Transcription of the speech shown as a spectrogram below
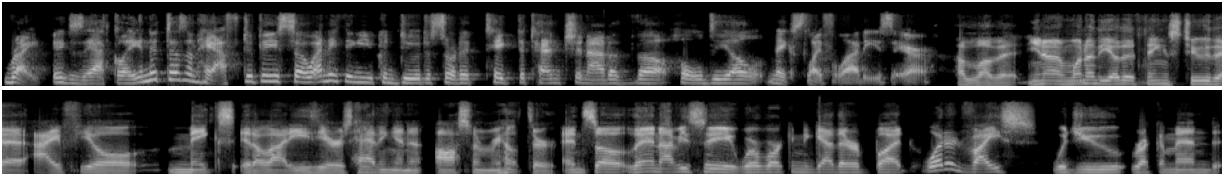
Right, exactly. And it doesn't have to be. So anything you can do to sort of take the tension out of the whole deal makes life a lot easier. I love it. You know, and one of the other things too that I feel makes it a lot easier is having an awesome realtor. And so, Lynn, obviously we're working together, but what advice would you recommend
